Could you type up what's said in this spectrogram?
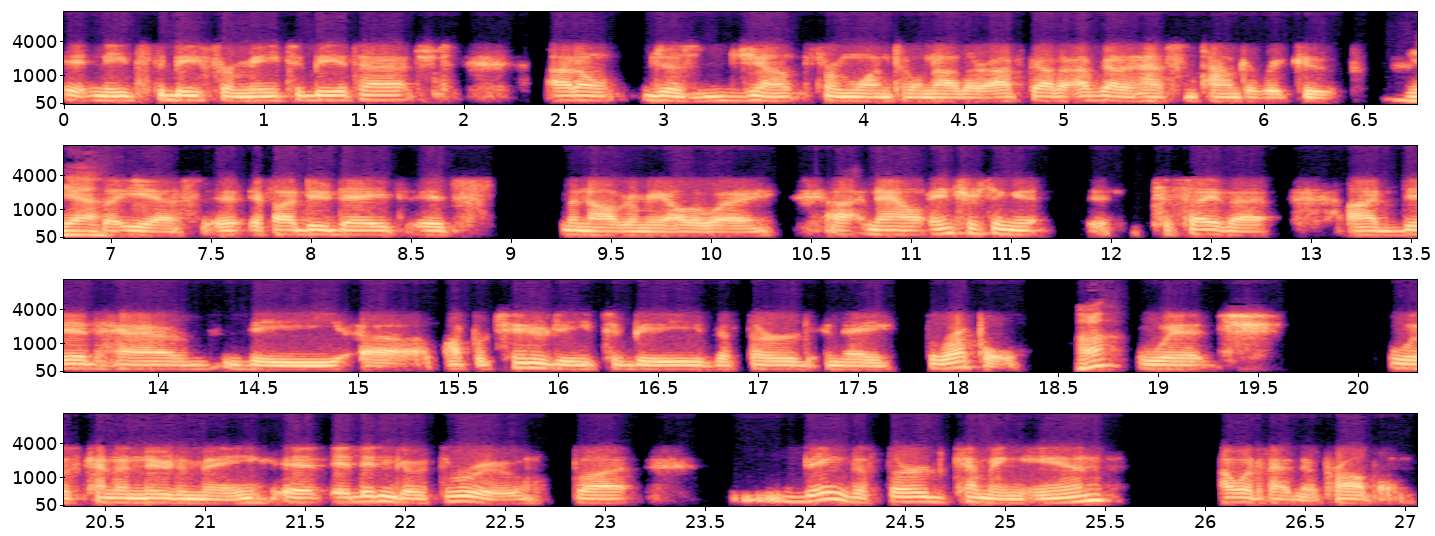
it needs to be for me to be attached, I don't just jump from one to another. I've got to, I've got to have some time to recoup. yeah But yes, if I do date, it's monogamy all the way. Uh, now, interesting to say that I did have the uh, opportunity to be the third in a thruple, Huh? which was kind of new to me. It, it didn't go through, but being the third coming in, I would have had no problem.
